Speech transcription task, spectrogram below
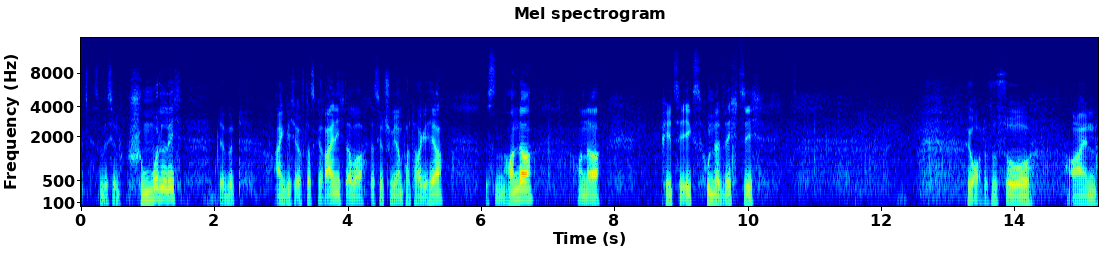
Ist ein bisschen schmuddelig. Der wird eigentlich öfters gereinigt, aber das ist jetzt schon wieder ein paar Tage her. Das ist ein Honda, Honda PCX 160. Ja, das ist so ein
